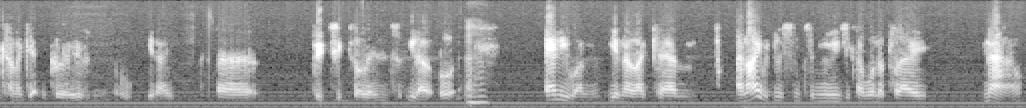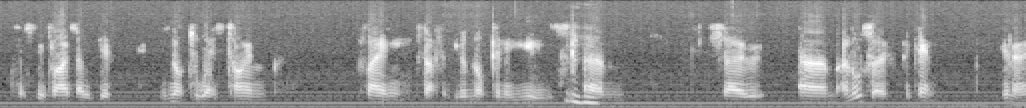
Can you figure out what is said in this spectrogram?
kind of get the groove, and, you know, uh, Bootsy Collins, you know, or Uh-huh. anyone, you know, like, um, and I would listen to the music I want to play now. That's the advice I would give: is not to waste time playing stuff that you're not going to use. Mhm. Um, so, um, and also, again, you know,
